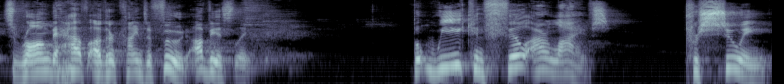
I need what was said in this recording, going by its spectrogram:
it's wrong to have other kinds of food, obviously. But we can fill our lives pursuing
